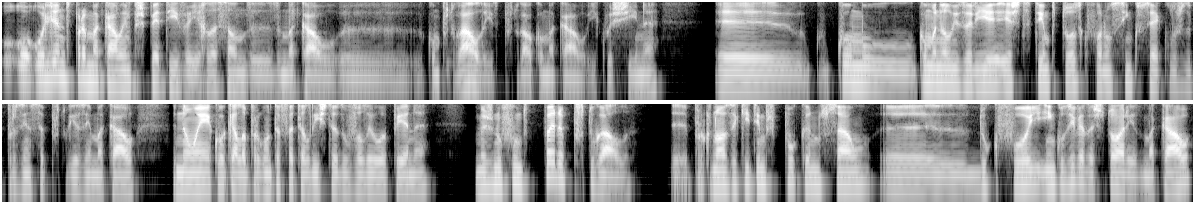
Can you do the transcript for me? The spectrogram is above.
olhando para Macau em perspectiva e a relação de, de Macau eh, com Portugal e de Portugal com Macau e com a China, eh, como, como analisaria este tempo todo, que foram cinco séculos de presença portuguesa em Macau? Não é com aquela pergunta fatalista do valeu a pena, mas no fundo para Portugal, porque nós aqui temos pouca noção eh, do que foi, inclusive da história de Macau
